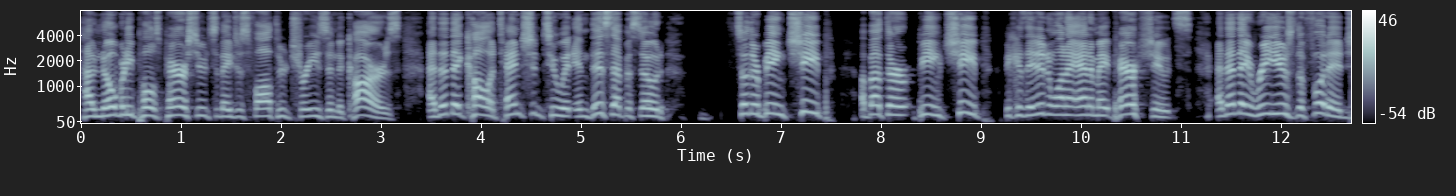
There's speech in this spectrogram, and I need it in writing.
how nobody pulls parachutes and they just fall through trees into cars, and then they call attention to it in this episode. So they're being cheap about their being cheap because they didn't want to animate parachutes, and then they reuse the footage.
